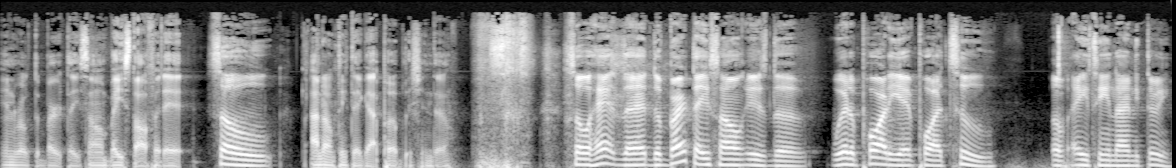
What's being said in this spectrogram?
and wrote the birthday song based off of that. So I don't think they got publishing though. so had the the birthday song is the where the party at part two of 1893.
